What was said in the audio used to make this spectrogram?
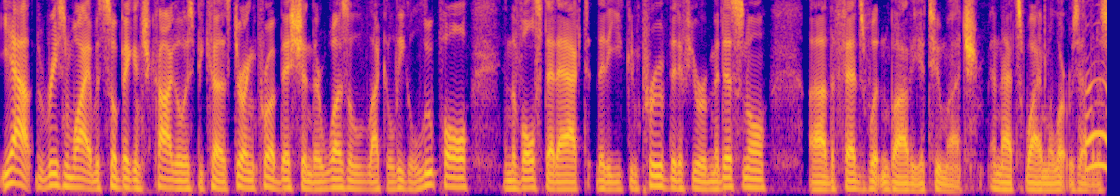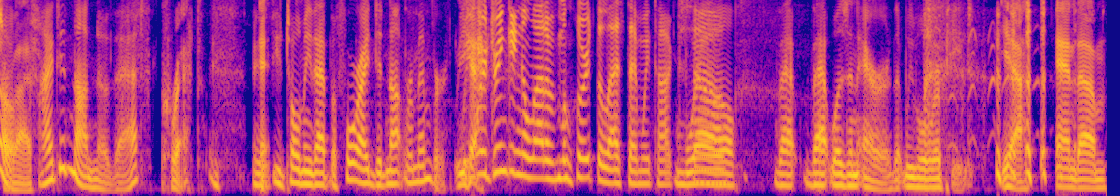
Yeah, the reason why it was so big in Chicago is because during Prohibition there was a, like a legal loophole in the Volstead Act that you can prove that if you were medicinal, uh, the feds wouldn't bother you too much, and that's why Malort was able to Oh, survive. I did not know that. Correct. If you told me that before, I did not remember. We were drinking a lot of Malort the last time we talked. so- Well, that that was an error that we will repeat. yeah, and um,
